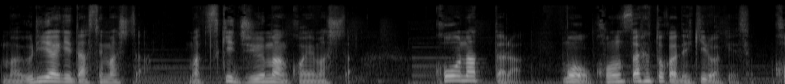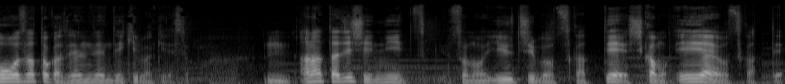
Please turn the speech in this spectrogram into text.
まあ、売り上げ出せました、まあ、月10万超えました。こうなったらもうコンサルとかできるわけですよ。講座とか全然できるわけですよ、うん、あなた自身にその YouTube を使ってしかも AI を使って、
